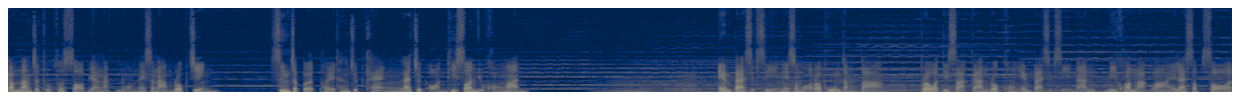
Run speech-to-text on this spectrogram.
กำลังจะถูกทดสอบอย่างหนักหน่วงในสนามรบจริง ซึ่งจะเปิดเผยทั้งจุดแข็งและจุดอ่อนที่ซ่อนอยู่ของมัน M84 ในสมรภูมิต่างๆ ประวัติศาสตร์การรบของ M84 นั้นมีความหลากหลายและซับซ้อน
